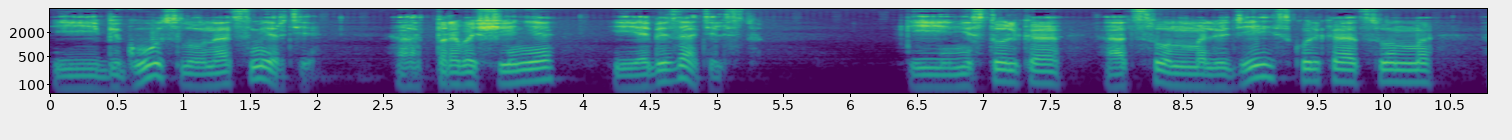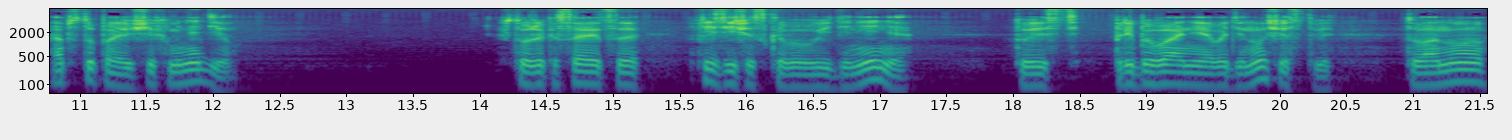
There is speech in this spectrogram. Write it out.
и бегу словно от смерти, от порабощения и обязательств. И не столько от сонма людей, сколько от сонма обступающих меня дел. Что же касается физического уединения, то есть пребывания в одиночестве, то оно,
